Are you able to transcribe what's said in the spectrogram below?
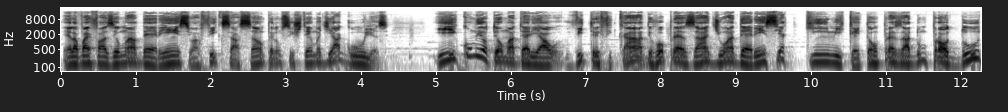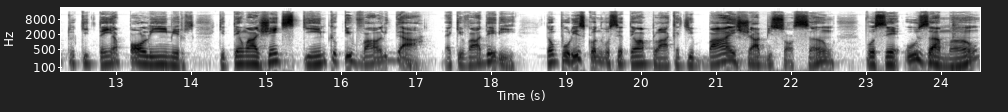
ela vai fazer uma aderência, uma fixação pelo sistema de agulhas. E como eu tenho um material vitrificado, eu vou precisar de uma aderência química. Então, eu vou precisar de um produto que tenha polímeros, que tenha agentes químicos que vá ligar, né, que vá aderir. Então, por isso, quando você tem uma placa de baixa absorção, você usa a mão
